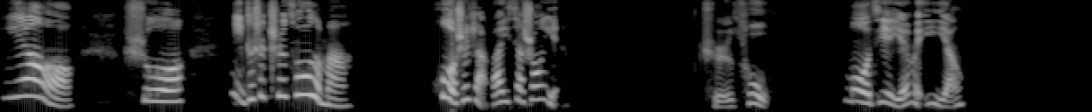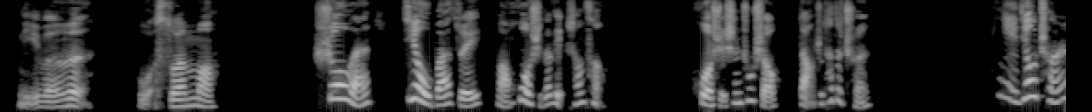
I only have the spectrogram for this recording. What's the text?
哟，说你这是吃醋了吗？祸水眨巴一下双眼。吃醋？墨界眼尾一扬。你闻闻，我酸吗？说完就把嘴往祸水的脸上蹭。祸水伸出手挡住他的唇。你就承认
